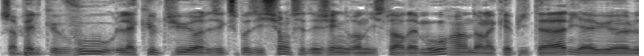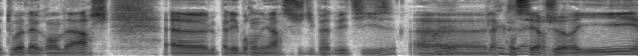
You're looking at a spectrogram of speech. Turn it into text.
J'appelle que vous, la culture, les expositions, c'est déjà une grande histoire d'amour hein, dans la capitale. Il y a eu le toit de la Grande Arche, le palais Brongniart, si je dis pas de bêtises, la conciergerie,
